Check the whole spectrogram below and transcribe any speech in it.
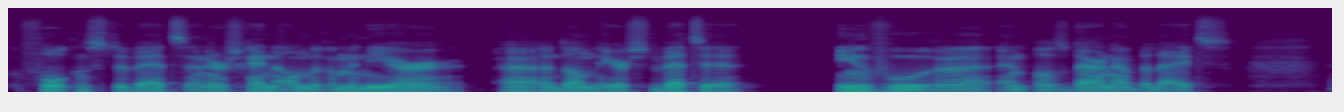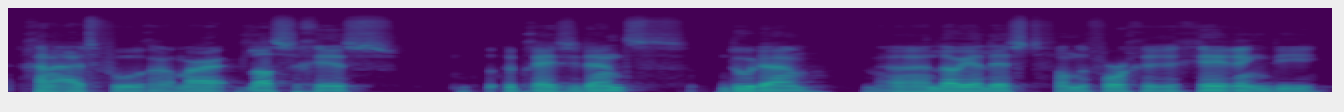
volgens de wet en er is geen andere manier dan eerst wetten invoeren en pas daarna beleid gaan uitvoeren. Maar het lastige is, de president, Duda, eh, loyalist van de vorige regering, die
